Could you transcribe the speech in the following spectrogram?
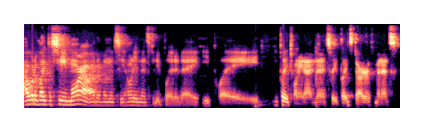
I would have liked to see more out of him and see how many minutes did he play today. He played he played 29 minutes, so he played starters minutes.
